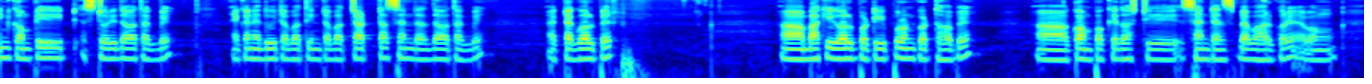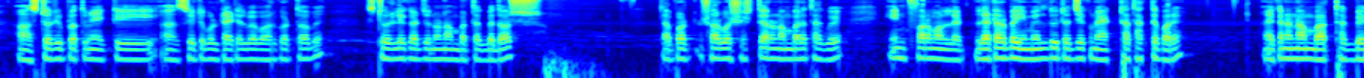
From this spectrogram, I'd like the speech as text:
ইনকমপ্লিট স্টোরি দেওয়া থাকবে। এখানে দুইটা বা তিনটা বা চারটা সেন্টেন্স দেওয়া থাকবে একটা গল্পের। বাকি গল্পটি পূরণ করতে হবে। কমপক্ষে দশটি সেন্টেন্স ব্যবহার করে এবং স্টোরির প্রথমে একটি সুইটেবল টাইটেল ব্যবহার করতে হবে। স্টোরি লেখার জন্য নাম্বার থাকবে দশ। তারপর সর্বশেষ তেরো নাম্বারে থাকবে ইনফর্মাল লেটার বা ইমেল দুইটা যে কোনো একটা থাকতে পারে। এখানে নাম্বার থাকবে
